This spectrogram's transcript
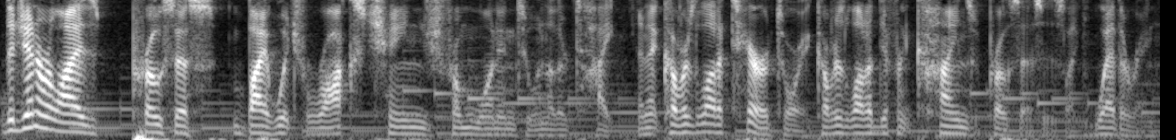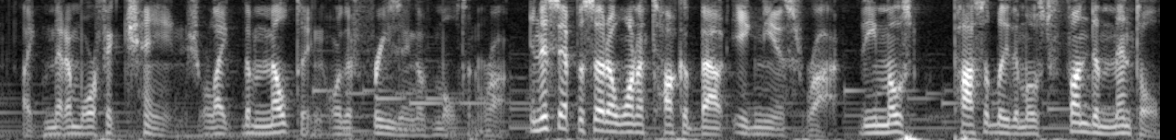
the generalized process by which rocks change from one into another type. And it covers a lot of territory, it covers a lot of different kinds of processes, like weathering, like metamorphic change, or like the melting or the freezing of molten rock. In this episode, I want to talk about igneous rock, the most possibly the most fundamental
